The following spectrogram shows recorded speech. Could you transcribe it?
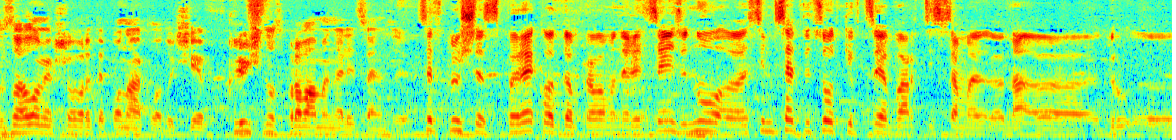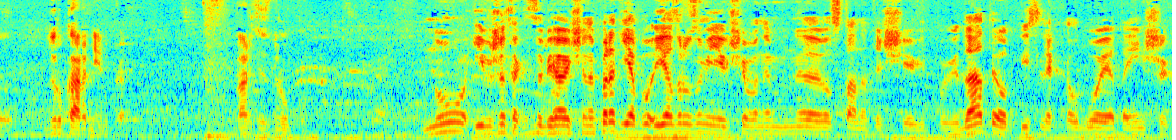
загалом, якщо говорити по накладу, чи включно з правами на ліцензію. Це включно з перекладом, правами на ліцензію. Ну, е, 70% це вартість саме е, на е, дру, е, друкарні. Вартість друку. Ну і вже так забігаючи наперед, я я зрозумію, якщо ви не, не станете ще відповідати, от після Хелбоя та інших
